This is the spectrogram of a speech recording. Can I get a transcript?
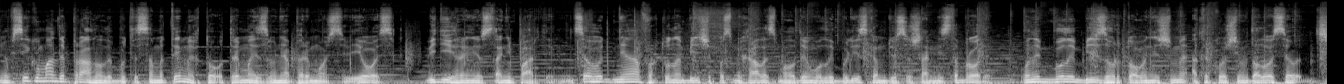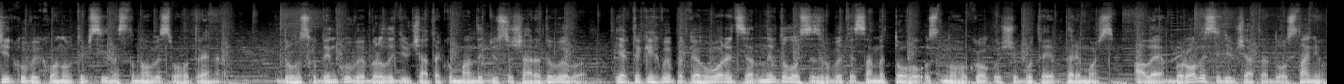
Всі команди прагнули бути саме тими, хто отримає звання переможців. І ось відіграні останні партії. Цього дня фортуна більше посміхалась молодим волейболісткам ДЮСШ міста Броди. Вони були більш згуртованішими, а також їм вдалося чітко виконувати всі настанови свого тренера. Другу сходинку вибрали дівчата команди ДЮСШ Радовилова. Як в таких випадках говориться, не вдалося зробити саме того основного кроку, щоб бути переможцем. Але боролися дівчата до останнього.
